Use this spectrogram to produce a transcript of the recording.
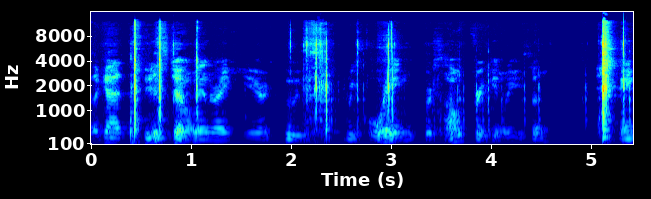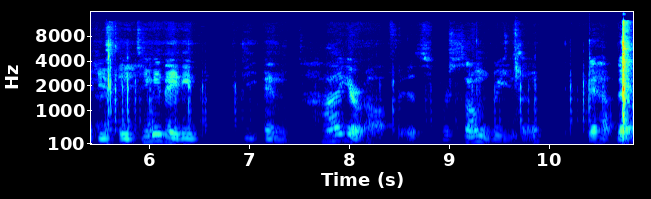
I got this gentleman right here who's recording for some freaking reason, and he's intimidating the entire office for some reason. They have their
